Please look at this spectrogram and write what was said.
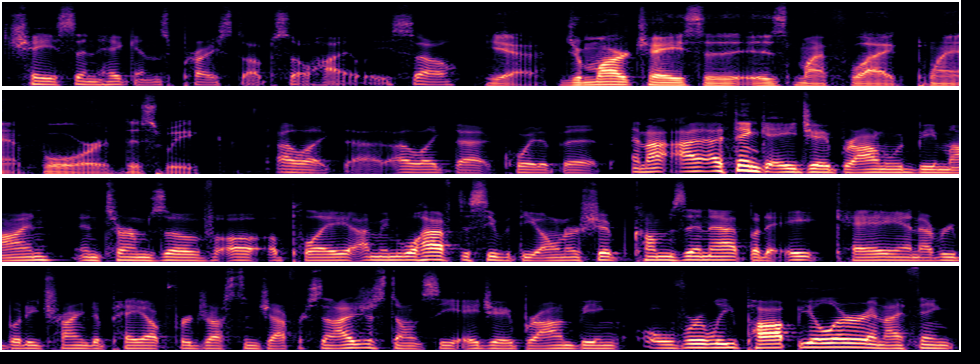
Chase and Higgins priced up so highly. So Yeah. Ja'Marr Chase is my flag plant for this week. I like that. I like that quite a bit. And I, I think AJ Brown would be mine in terms of a, a play. I mean, we'll have to see what the ownership comes in at, but at 8K and everybody trying to pay up for Justin Jefferson, I just don't see AJ Brown being overly popular. And I think,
